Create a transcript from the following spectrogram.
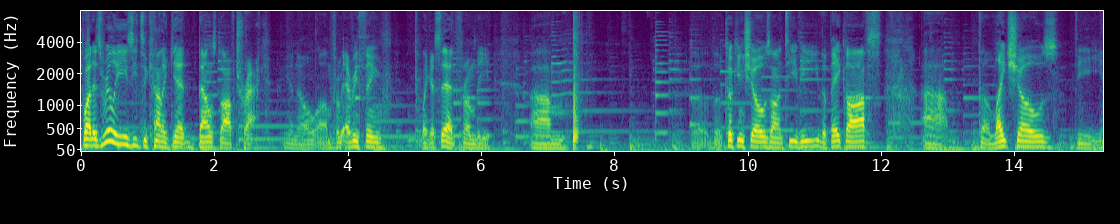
But it's really easy to kind of get bounced off track you know um, from everything like i said from the um, the, the cooking shows on tv the bake-offs um, the light shows, the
